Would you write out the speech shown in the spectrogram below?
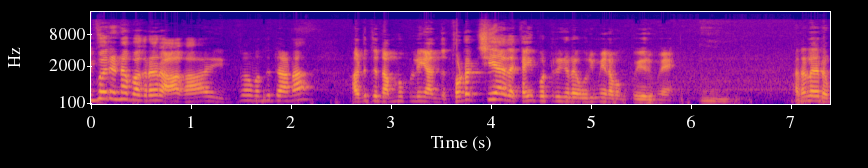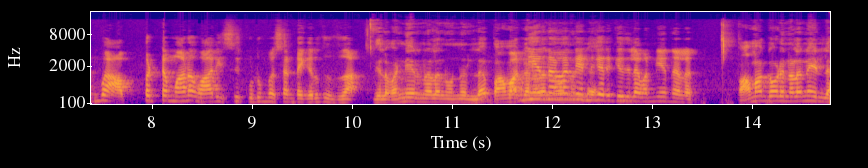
இவர் என்ன பாக்குறாரு? ஆகா இவன் வந்துட்டானா? அடுத்து நம்ம பிள்ளைங்க அந்த தொடர்ச்சியா அதை கைப்பற்றுகிற உரிமை நமக்கு போயிருமே. அதனால ரொம்ப அப்பட்டமான வாரிசு குடும்ப சண்டைங்கிறது இதுதான். இதுல வன்னியர் நலன் ஒண்ணும் இல்ல பாமக வன்னியர் நலன். எங்க இருக்கு இதுல வன்னியர் நலன்? பாமகவோட நலனே இல்ல.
